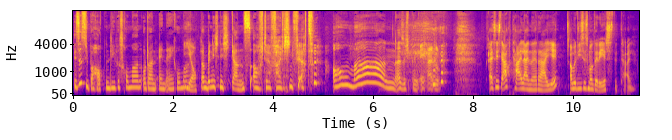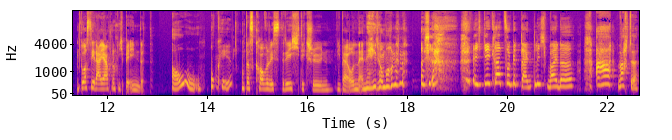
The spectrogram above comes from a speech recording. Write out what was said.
Ist es überhaupt ein Liebesroman oder ein NA-Roman? Ja. Dann bin ich nicht ganz auf der falschen Fährte. Oh Mann. Also ich bin eh- also Es ist auch Teil einer Reihe, aber dieses Mal der erste Teil. Du hast die Reihe auch noch nicht beendet. Oh, okay. Und das Cover ist richtig schön, wie bei allen NA-Romanen. Ich, ich gehe gerade so gedanklich meine. Ah, warte.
